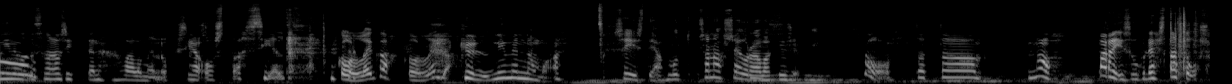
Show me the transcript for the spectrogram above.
minulta saa sitten valmennuksia ostaa sieltä. Kollega, kollega. Kyllä, nimenomaan. Siistiä. Mutta sano seuraava kysymys. Joo, tota, no, parisuhdestatus.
